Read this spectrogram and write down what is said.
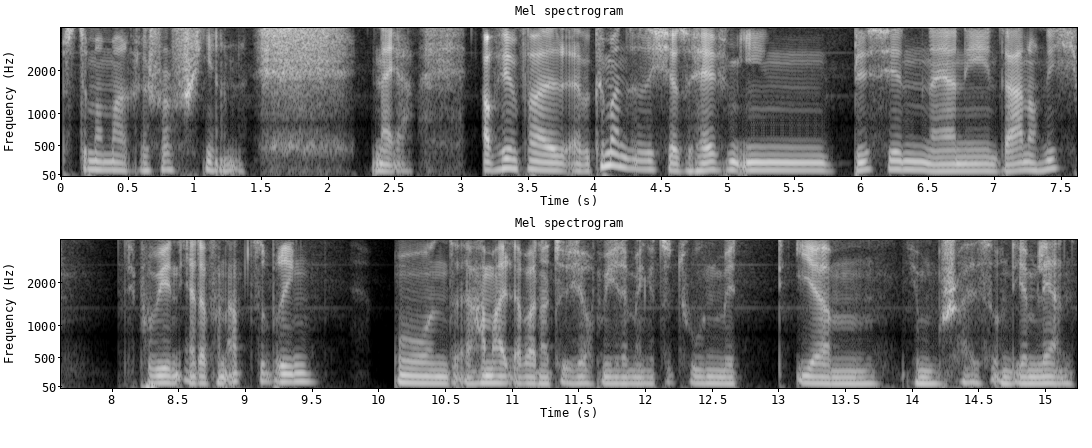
müsste man mal recherchieren. Naja, auf jeden Fall äh, kümmern sie sich, also helfen ihnen ein bisschen. Naja, nee, da noch nicht. Sie probieren eher davon abzubringen. Und äh, haben halt aber natürlich auch jede Menge zu tun mit ihrem, ihrem Scheiß und ihrem Lernen.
